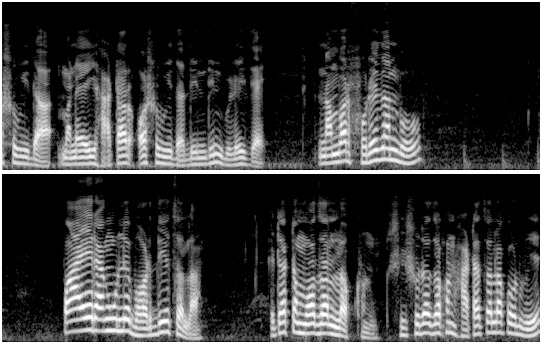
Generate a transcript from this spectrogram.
অসুবিধা মানে এই হাঁটার অসুবিধা দিন দিন বেড়েই যায়। নাম্বার ফোরে জানব পায়ের আঙুলে ভর দিয়ে চলা। এটা একটা মজার লক্ষণ। শিশুরা যখন হাঁটাচলা করবে,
